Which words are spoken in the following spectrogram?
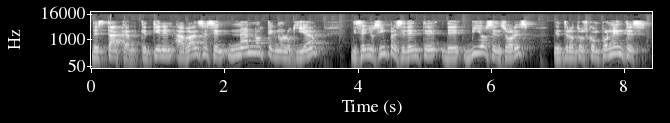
destacan que tienen avances en nanotecnología, diseño sin precedente de biosensores, entre otros componentes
